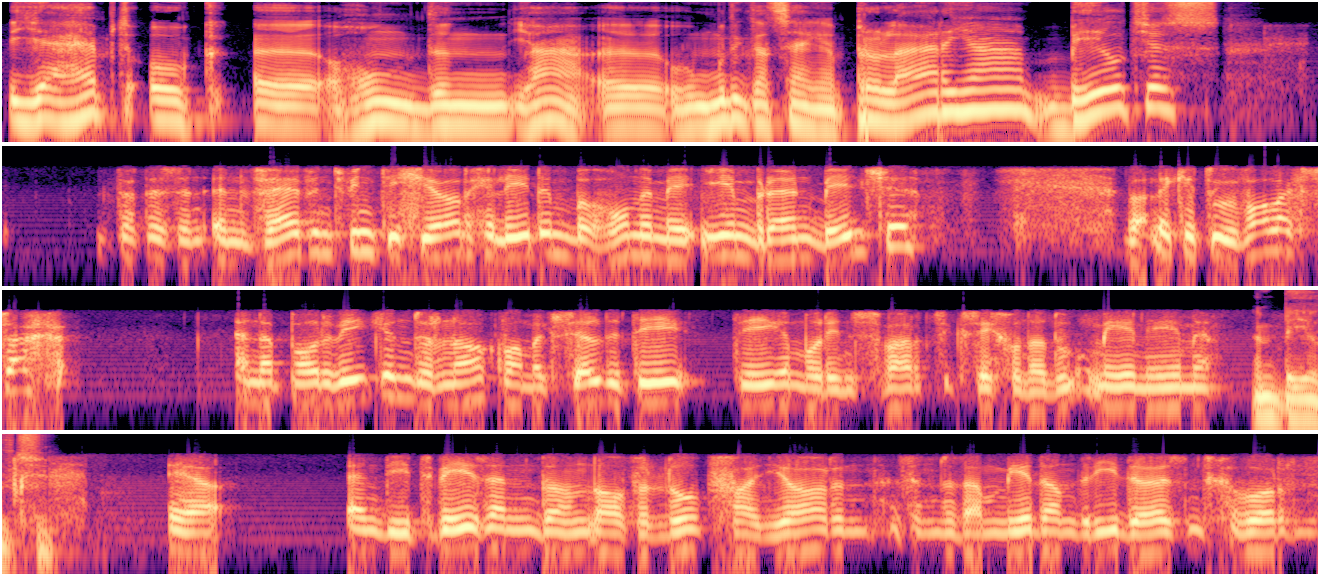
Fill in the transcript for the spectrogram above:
je hebt ook uh, honden, ja, uh, hoe moet ik dat zeggen? Prolaria, beeldjes. Dat is een, een 25 jaar geleden begonnen met één bruin beeldje. Dat ik het toevallig zag. En een paar weken daarna kwam ik zelden te tegen, maar in zwart. Ik zeg, van dat ook meenemen. Een beeldje. Ja. En die twee zijn dan na verloop van jaren zijn er dan meer dan 3000 geworden.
